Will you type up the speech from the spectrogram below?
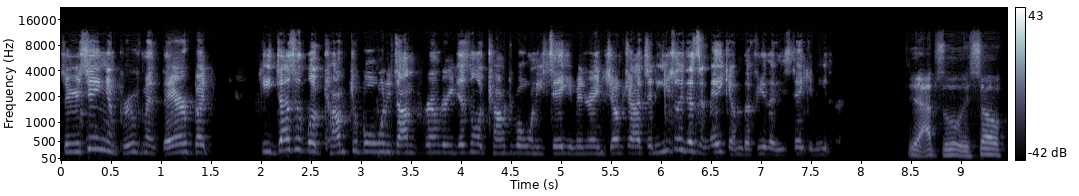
So you're seeing improvement there, but he doesn't look comfortable when he's on the perimeter. He doesn't look comfortable when he's taking mid range jump shots, and he usually doesn't make them the few that he's taking either. Yeah, absolutely. So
